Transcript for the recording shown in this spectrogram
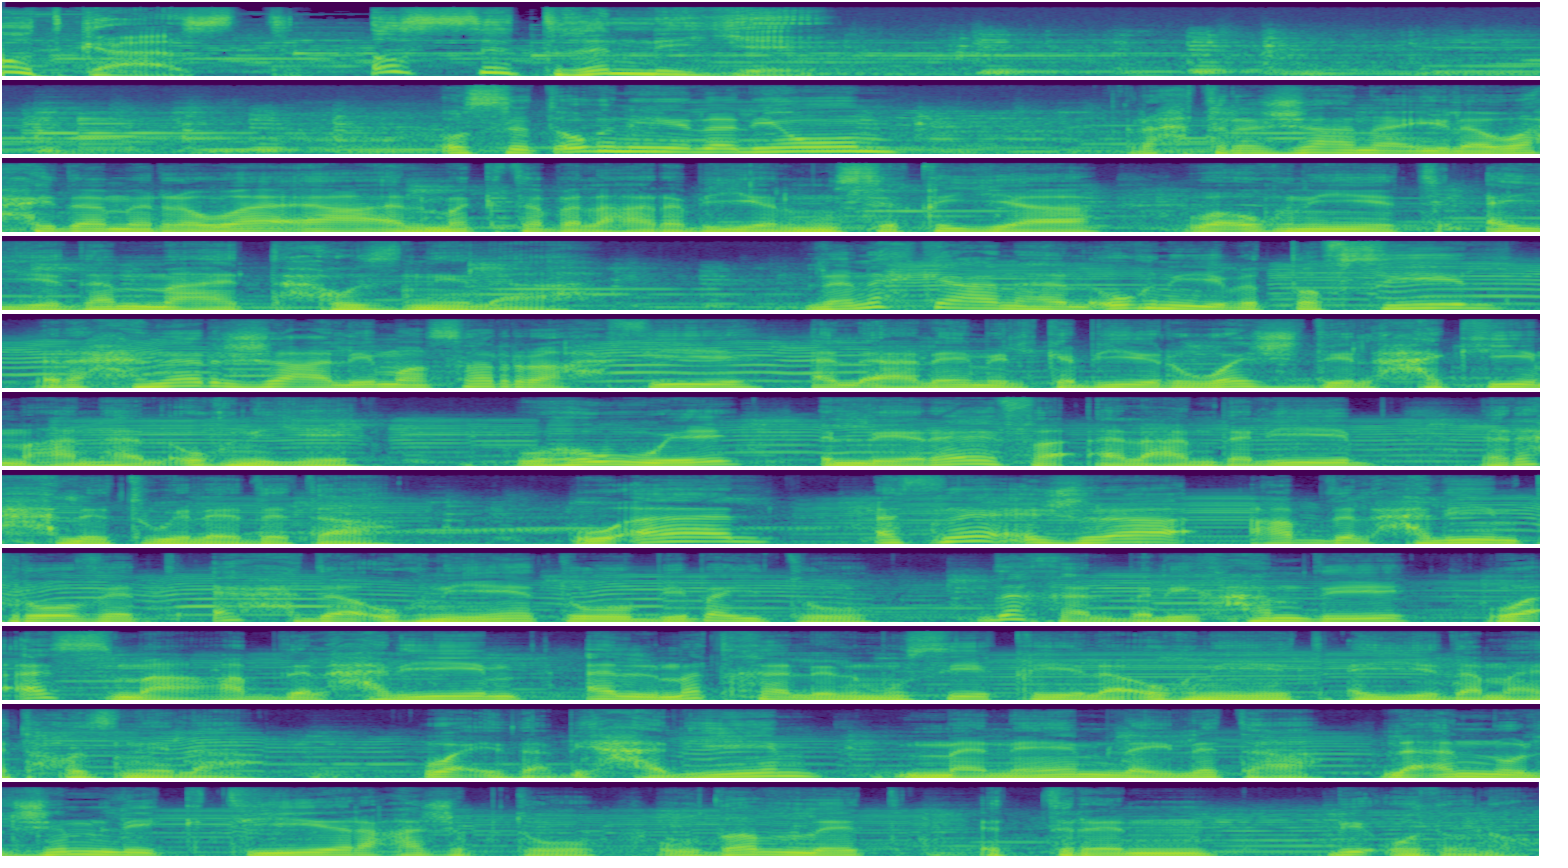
بودكاست قصة غنية. قصة أغنية لليوم رح ترجعنا إلى واحدة من روائع المكتبة العربية الموسيقية وأغنية أي دمعة حزن له لنحكي عن هالأغنية بالتفصيل رح نرجع لما صرح فيه الإعلامي الكبير وجدي الحكيم عن هالأغنية وهو اللي رافق العندليب رحلة ولادتها. وقال أثناء إجراء عبد الحليم بروفيت إحدى أغنياته ببيته دخل بليغ حمدي وأسمع عبد الحليم المدخل الموسيقي لأغنية أي دمعة حزن له. وإذا بحليم ما نام ليلتها لأنه الجملة كتير عجبته وظلت ترن بأذنه.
